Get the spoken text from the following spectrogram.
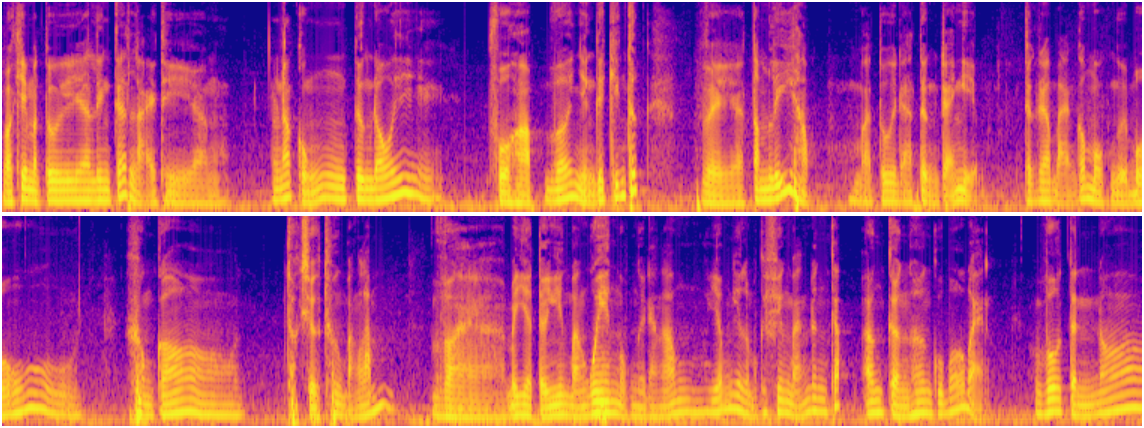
Và khi mà tôi liên kết lại thì à, nó cũng tương đối phù hợp với những cái kiến thức về tâm lý học mà tôi đã từng trải nghiệm. Thực ra bạn có một người bố không có thật sự thương bạn lắm. Và bây giờ tự nhiên bạn quen một người đàn ông giống như là một cái phiên bản nâng cấp, ân cần hơn của bố bạn. Vô tình nó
